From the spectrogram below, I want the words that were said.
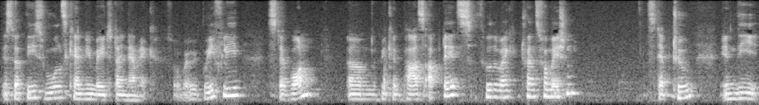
is that these rules can be made dynamic. So very briefly, step one, um, we can pass updates through the ranking transformation. Step two, in the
